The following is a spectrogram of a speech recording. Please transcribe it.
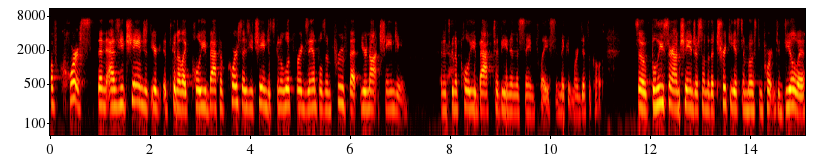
of course, then as you change, it's going to like pull you back. Of course, as you change, it's going to look for examples and proof that you're not changing. And it's yeah. going to pull you back to being in the same place and make it more difficult. So, beliefs around change are some of the trickiest and most important to deal with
